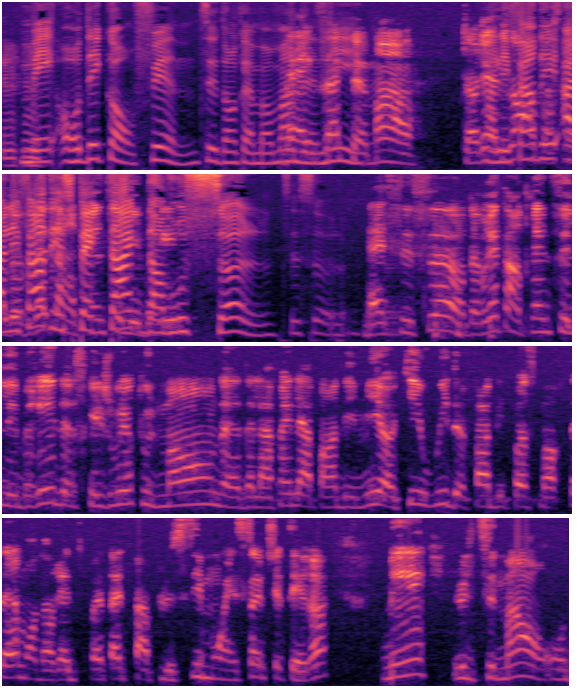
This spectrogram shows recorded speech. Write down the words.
mm-hmm. mais on déconfine. Tu sais, donc à un moment ben, donné. Exactement. Aller faire des, aller faire des spectacles dans vos sols, c'est ça. Là. Ben, c'est ça. On devrait être en train de célébrer, de se réjouir tout le monde de la fin de la pandémie. OK, oui, de faire des post-mortem, on aurait dû peut-être faire plus ci, moins ça, etc. Mais ultimement, on,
